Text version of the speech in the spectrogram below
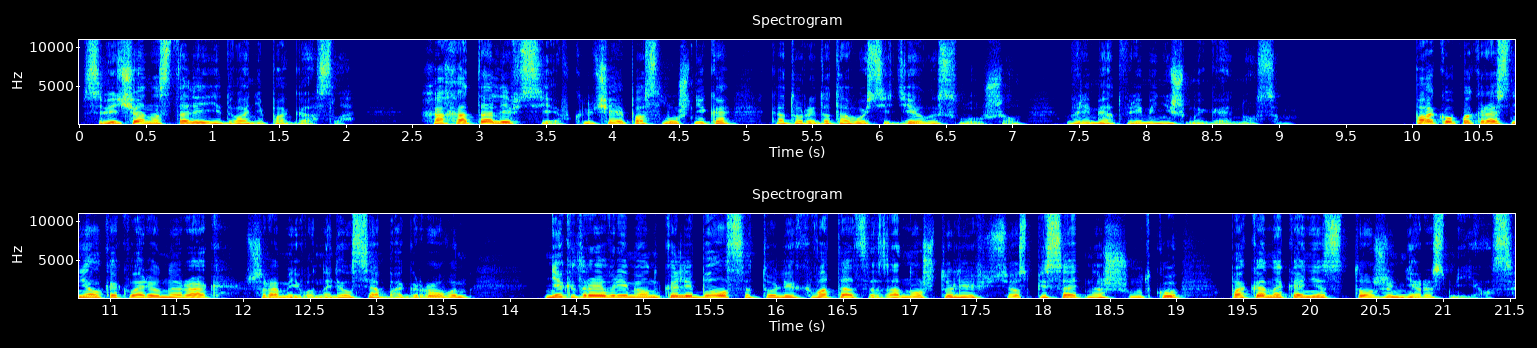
Свеча на столе едва не погасла. Хохотали все, включая послушника, который до того сидел и слушал, время от времени шмыгая носом. Пако покраснел, как вареный рак, шрам его налился багровым. Некоторое время он колебался, то ли хвататься за нож, то ли все списать на шутку, пока, наконец, тоже не рассмеялся.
